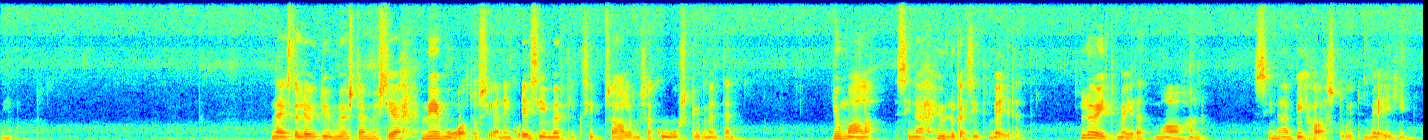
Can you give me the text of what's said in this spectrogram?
minut? Näistä löytyy myös tämmöisiä memuotoisia, niin kuin esimerkiksi psalmissa 60. Jumala, sinä hylkäsit meidät, löit meidät maahan, sinä vihastuit meihin.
